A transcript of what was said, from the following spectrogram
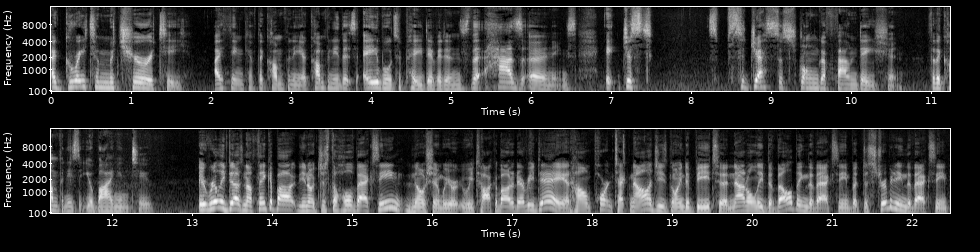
a greater maturity I think, of the company, a company that's able to pay dividends, that has earnings. It just suggests a stronger foundation for the companies that you're buying into. It really does. Now think about you know just the whole vaccine notion. We we talk about it every day, and how important technology is going to be to not only developing the vaccine but distributing the vaccine.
